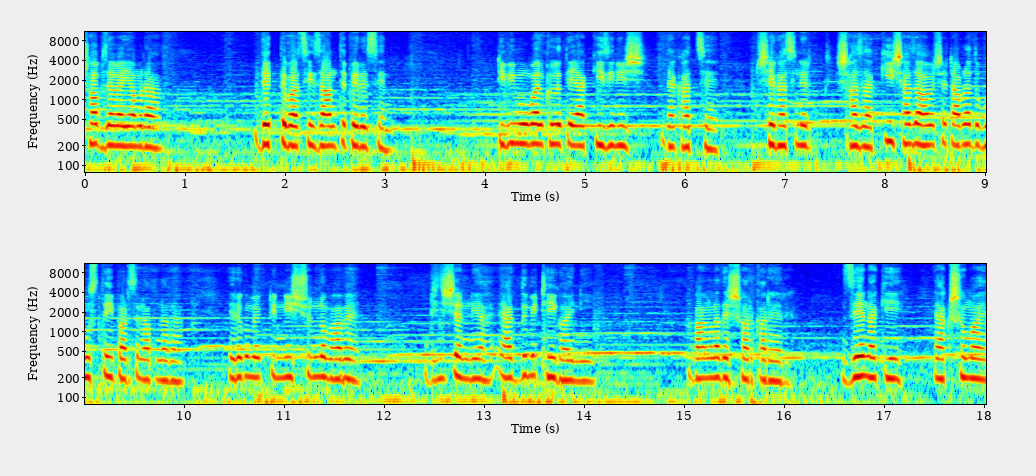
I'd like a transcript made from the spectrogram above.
সব জায়গায় আমরা দেখতে পাচ্ছি, জানতে পেরেছেন। টিভি মোবাইল খুলেতে একই জিনিস দেখাচ্ছে, শেখ হাসিনের সাজা। কি সাজা হবে সেটা আপনারা তো বুঝতেই পারছেন আপনারা। এরকম একটি নিঃশূন্যভাবে ডিসিশন নেওয়া একদমই ঠিক হয়নি বাংলাদেশ সরকারের। যে নাকি একসময়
